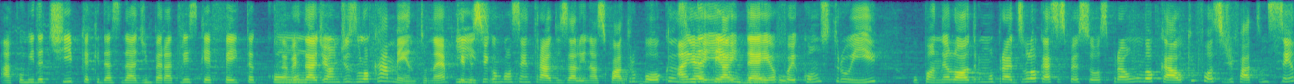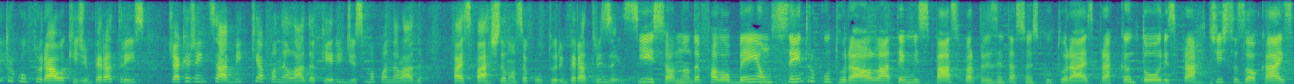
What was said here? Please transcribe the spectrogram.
a comida típica aqui da cidade de Imperatriz, que é feita com. Na verdade, é um deslocamento, né? Porque Isso. eles ficam concentrados ali nas quatro bocas Ainda e aí a um ideia grupo. foi construir o panelódromo para deslocar essas pessoas para um local que fosse de fato um centro cultural aqui de Imperatriz, já que a gente sabe que a panelada, a queridíssima panelada, faz parte da nossa cultura imperatrizense. Isso, a Nanda falou bem, é um centro cultural, lá tem um espaço para apresentações culturais, para cantores, para artistas locais,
